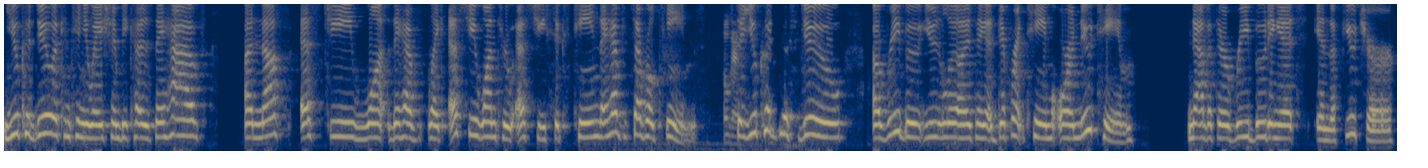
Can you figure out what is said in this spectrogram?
you could do a continuation because they have enough SG1 they have like SG1 through SG16 they have several teams okay. so you could just do a reboot utilizing a different team or a new team now that they're rebooting it in the future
